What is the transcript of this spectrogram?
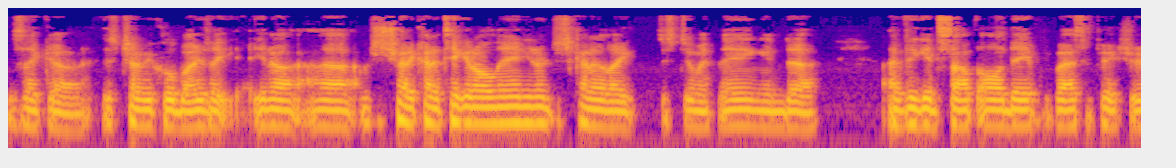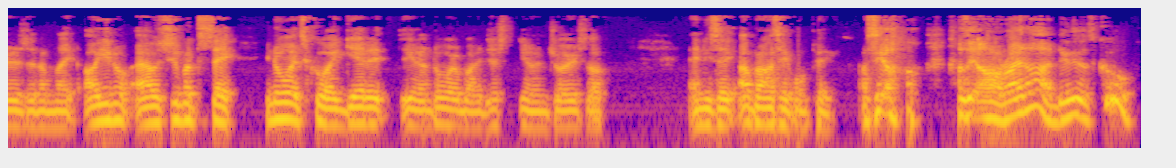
he's like, uh, to be cool about it. He's like, you know, uh, I'm just trying to kind of take it all in, you know, just kind of like, just do my thing. And, uh, I've been getting stopped all day for people asking pictures. And I'm like, oh, you know, I was just about to say, you know what, it's cool. I get it. You know, don't worry about it. Just, you know, enjoy yourself. And he's like, oh, but I'll take one pic. I was like, oh, I was like, oh, right on, dude. That's cool.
